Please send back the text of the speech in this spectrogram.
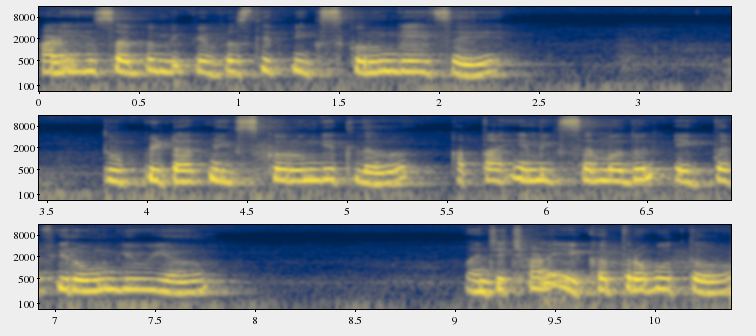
आणि हे सगळं मी व्यवस्थित मिक्स करून घ्यायचं. आहे तूप पिठात मिक्स करून घेतलं आता हे मिक्सरमधून एकदा फिरवून घेऊया. म्हणजे छान एकत्र होतं.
